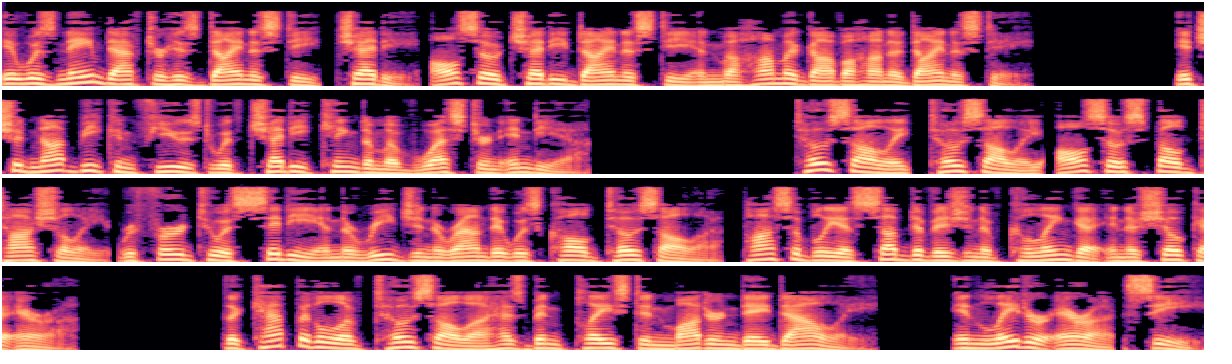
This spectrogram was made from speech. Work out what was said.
It was named after his dynasty, Chedi also Chedi dynasty and Mahameghavahana dynasty. It should not be confused with Chedi kingdom of western India. Tosali, Tosali also spelled Toshali referred to a city and the region around it was called Tosala, possibly a subdivision of Kalinga in Ashoka era. The capital of Tosala has been placed in modern-day Dhauli. In later era c.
